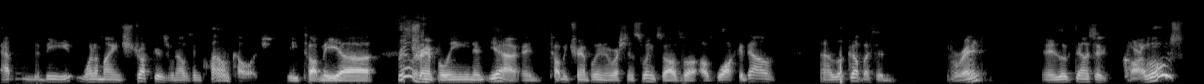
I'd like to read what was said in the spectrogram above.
happened to be one of my instructors when I was in clown college. He taught me uh, really? trampoline and yeah, and taught me trampoline and Russian swing. So I was I was walking down and I look up. I said, Brent, and he looked down. and said, Carlos.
